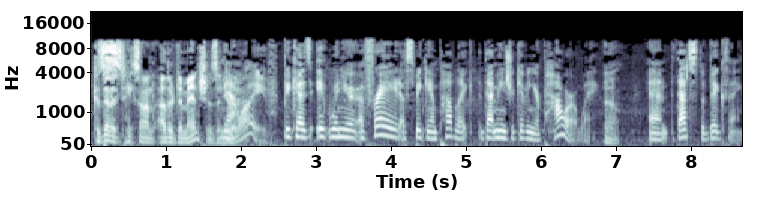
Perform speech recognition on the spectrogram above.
Because then it takes on other dimensions in your life. Because it, when you're afraid of speaking in public, that means you're giving your power away. Yeah. And that's the big thing.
